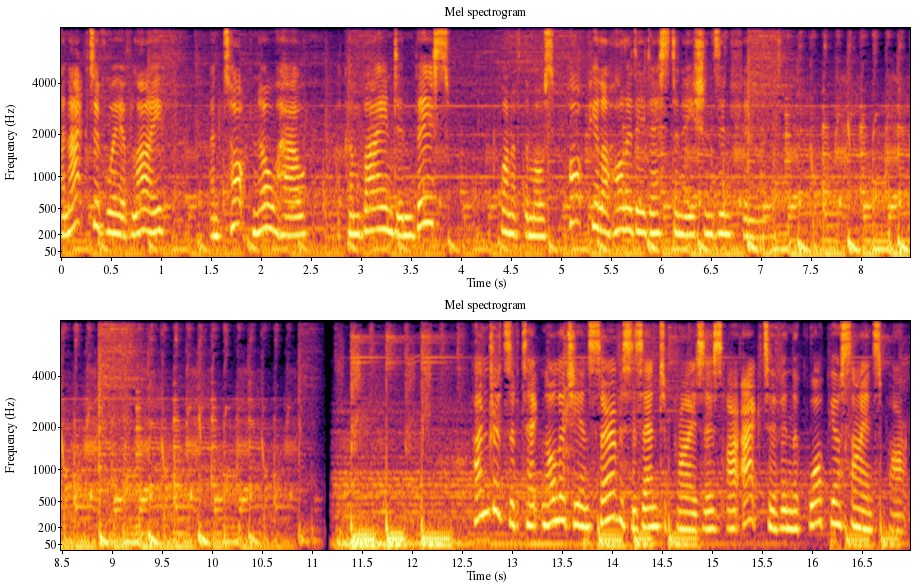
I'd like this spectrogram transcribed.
An active way of life and top know-how are combined in this, one of the most popular holiday destinations in Finland. Hundreds of technology and services enterprises are active in the Kuopio Science Park.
